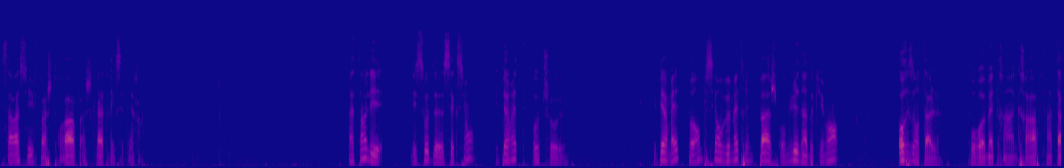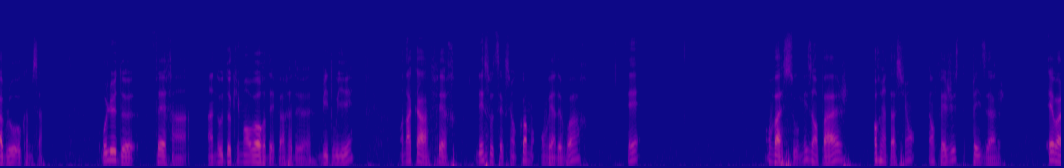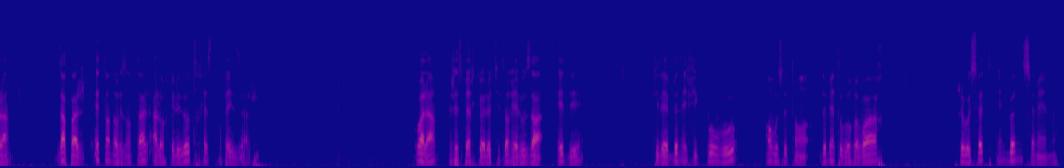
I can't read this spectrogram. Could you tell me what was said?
ça va suivre page 3, page 4, etc. Maintenant les sauts de section, permettent autre chose. Ils permettent, par exemple, si on veut mettre une page au milieu d'un document horizontal, pour euh, mettre un graphe, un tableau ou comme ça. Au lieu de faire un, autre document Word et de bidouiller, on n'a qu'à faire les section comme on vient de voir, et on va sous mise en page, orientation, et on fait juste paysage. Et voilà, la page est en horizontal alors que les autres restent en paysage. Voilà, j'espère que le tutoriel vous a aidé, qu'il est bénéfique pour vous. En vous souhaitant de bientôt vous revoir, je vous souhaite une bonne semaine.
